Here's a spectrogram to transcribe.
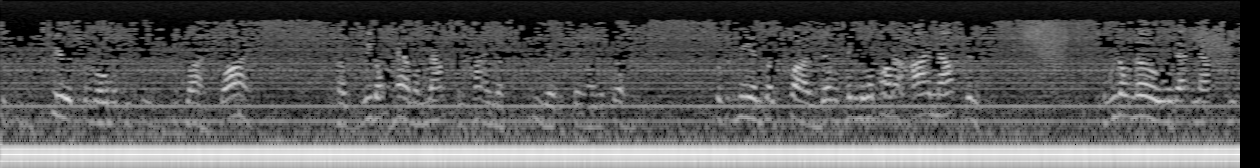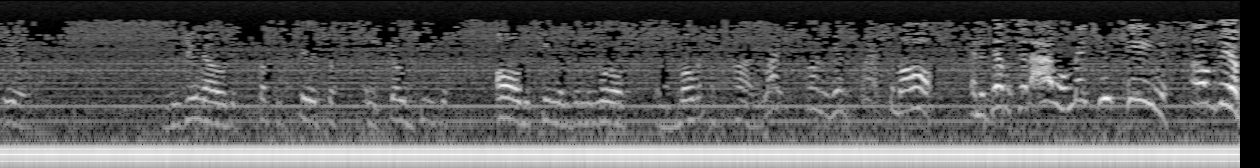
This is a spiritual moment in Jesus' life. Why? Because we don't have a mountain high enough to see everything on the earth. Look at me in verse 5. The devil up on a high mountain. We don't know where that mountain is. We do know this is something spiritual, and he showed Jesus all the kingdoms in the world in a moment of time. Right in front of him, flashed them all. And the devil said, I will make you king of them.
